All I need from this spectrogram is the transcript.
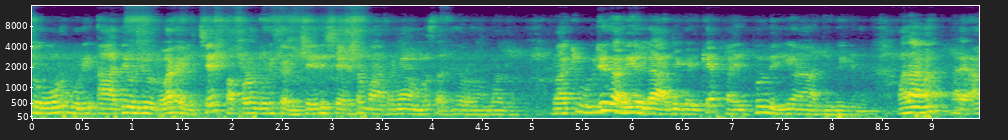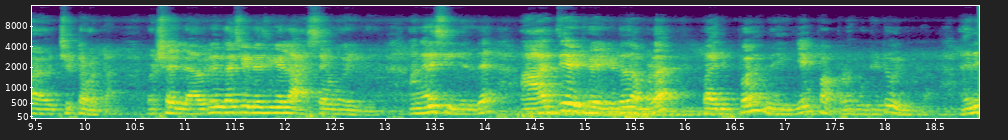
ചോറ് കൂടി ആദ്യം ഒരു ഉരുള കഴിച്ച് പപ്പടം കൂടി കഴിച്ചതിന് ശേഷം മാത്രമേ നമ്മൾ സദ്യ തുടങ്ങാൻ പാടുള്ളൂ ബാക്കി ഒരു കറിയല്ല ആദ്യം കഴിക്കുക. പരിപ്പും നെയ്യുമാണ് ആദ്യം കഴിക്കുന്നത്. അതാണ് ചിട്ടവട്ടം. പക്ഷെ എല്ലാവരും എന്താ ചെയ്യുന്നത് വെച്ചാൽ ലാസ്റ്റാവും കഴിക്കുന്നത്. അങ്ങനെ ചെയ്യരുത്. ആദ്യമായിട്ട് കഴിക്കേണ്ടത് നമ്മൾ പരിപ്പ് നെയ്യ് പപ്പടം കൂട്ടിയിട്ട് ഒരുക്കുക അതിന്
